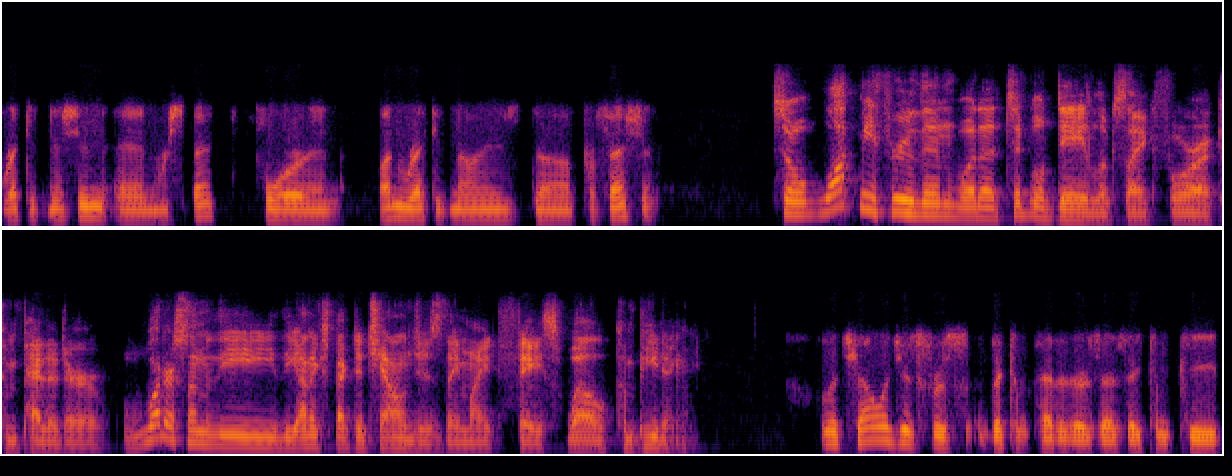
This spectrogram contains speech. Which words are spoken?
recognition and respect for an unrecognized uh, profession. So, walk me through then what a typical day looks like for a competitor. What are some of the the unexpected challenges they might face while competing? Well, the challenges for the competitors as they compete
